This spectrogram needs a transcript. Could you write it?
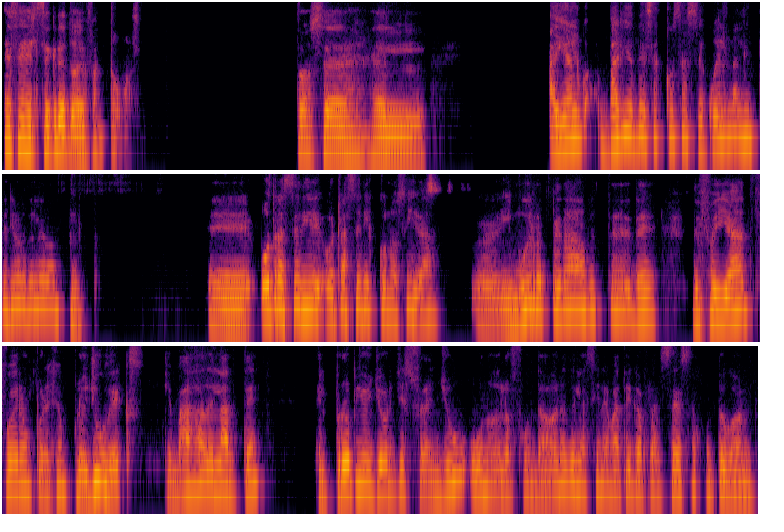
Ese es el secreto de Fantomas. Entonces, el, hay algo, varias de esas cosas se cuelan al interior de Evan eh, otra serie, otras series conocidas eh, y muy respetadas de, de, de Fayad fueron, por ejemplo, Judex, que más adelante el propio Georges Franju, uno de los fundadores de la Cinemateca Francesa, junto con,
